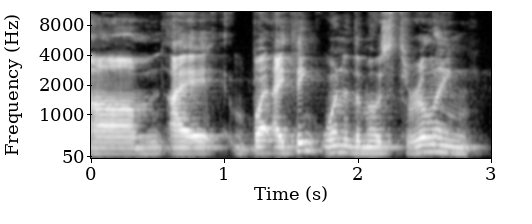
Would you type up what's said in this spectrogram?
Um, I, but I think one of the most thrilling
